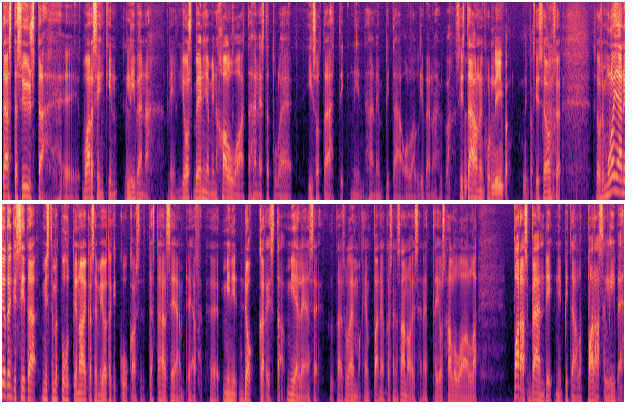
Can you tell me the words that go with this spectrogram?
tästä syystä, eh, varsinkin livenä, niin jos Benjamin haluaa, että hänestä tulee iso tähti, niin hänen pitää olla livenä hyvä. Siis tämä on niin kuin, Niinpä. Niinpä. Siis se on se, se on se. Mulla on jäänyt jotenkin sitä, mistä me puhuttiin aikaisemmin joitakin kuukausia tästä LCMDF eh, minidokkarista mieleen se, taisi olla Emma Kemppainen, joka sen sanoi sen, että jos haluaa olla paras bändi, niin pitää olla paras live.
